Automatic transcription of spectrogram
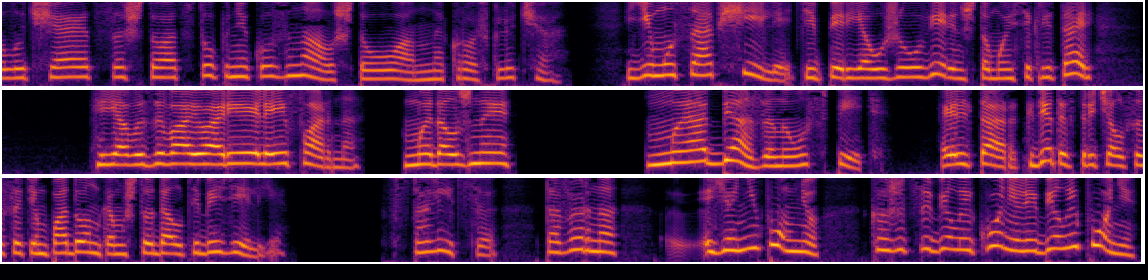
Получается, что отступник узнал, что у Анны кровь ключа. Ему сообщили, теперь я уже уверен, что мой секретарь... Я вызываю Ариэля и Фарна. Мы должны... Мы обязаны успеть. Эльтар, где ты встречался с этим подонком, что дал тебе зелье? В столице. Таверна... Я не помню. Кажется, белый конь или белый пони.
